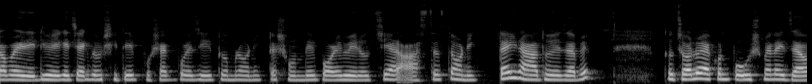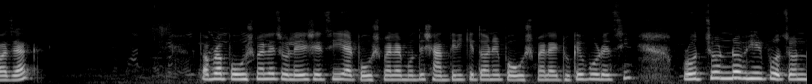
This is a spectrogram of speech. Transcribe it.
সবাই রেডি হয়ে গেছে, একদম শীতের পোশাক পরে যেহেতু আমরা অনেকটা সন্ধ্যের পরে বেরোচ্ছি, আর আস্তে আস্তে অনেকটাই রাত হয়ে যাবে। তো চলো এখন পৌষ মেলায় যাওয়া যাক। তো আমরা পৌষ মেলায় চলে এসেছি আর পৌষ মেলার মধ্যে শান্তিনিকেতনের পৌষ মেলায় ঢুকে পড়েছি। প্রচণ্ড ভিড় প্রচণ্ড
